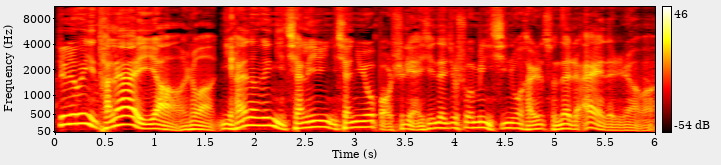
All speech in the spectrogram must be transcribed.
这就跟你谈恋爱一样，是吧？你还能跟你前女前女友保持联系，那就说明你心中还是存在着爱的，你知道吗？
